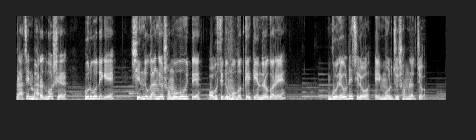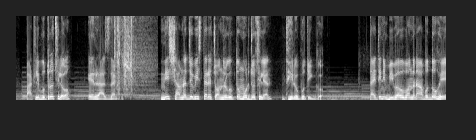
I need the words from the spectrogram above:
প্রাচীন ভারতবর্ষের পূর্ব দিকে সিন্ধু গাঙ্গেয় সমভূমিতে অবস্থিত মগধকে কেন্দ্র করে গড়ে উঠেছিল এই মৌর্য সাম্রাজ্য। পাটলিপুত্র ছিল এর রাজধানী। নিজ সাম্রাজ্য বিস্তারে চন্দ্রগুপ্ত মৌর্য ছিলেন ধীর প্রতিজ্ঞ তাই তিনি বিবাহ বন্ধনে আবদ্ধ হয়ে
